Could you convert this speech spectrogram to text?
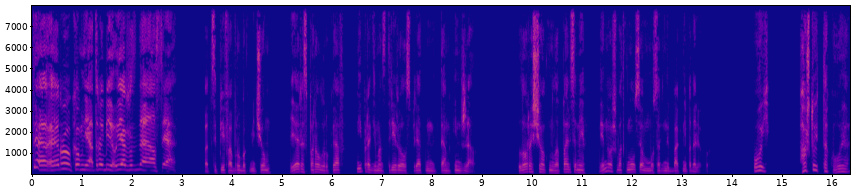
Ты руку мне отрубил, я же сдался!» Подцепив обрубок мечом, я распорол рукав и продемонстрировал спрятанный там кинжал. Лора щелкнула пальцами, и нож воткнулся в мусорный бак неподалеку. «Ой, а что это такое?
